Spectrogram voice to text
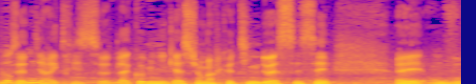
Vous êtes directrice de la communication marketing de SCC. Et on vous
